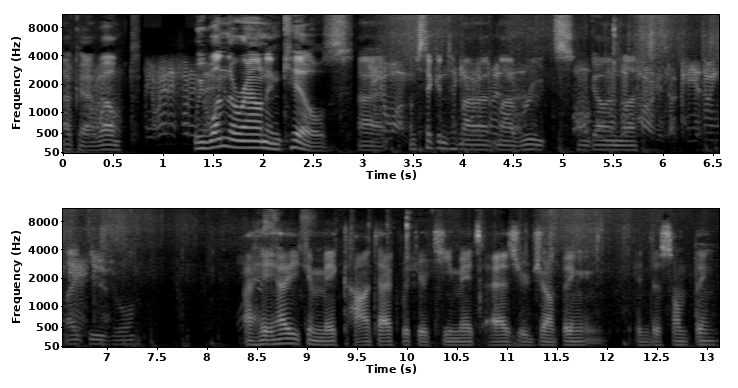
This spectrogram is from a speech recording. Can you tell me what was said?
Okay, well, we won the round in kills. Alright, I'm sticking to my my roots. I'm going left target are clear to like usual. I hate how you can make contact with your teammates as you're jumping into something.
